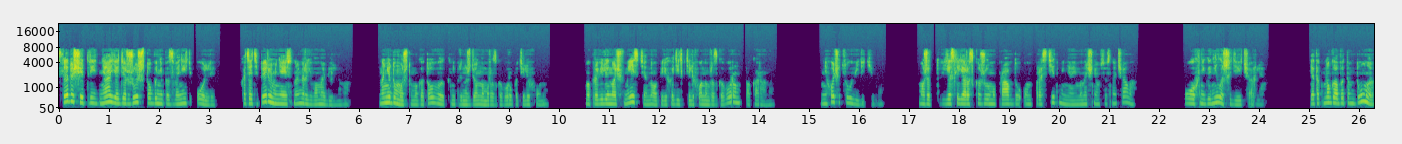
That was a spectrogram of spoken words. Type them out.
Следующие три дня я держусь, чтобы не позвонить Олли, хотя теперь у меня есть номер его мобильного. Но не думаю, что мы готовы к непринужденному разговору по телефону. Мы провели ночь вместе, но переходить к телефонным разговорам пока рано. Мне хочется увидеть его. Может, если я расскажу ему правду, он простит меня, и мы начнем все сначала? Ох, не гони лошадей, Чарли. Я так много об этом думаю,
